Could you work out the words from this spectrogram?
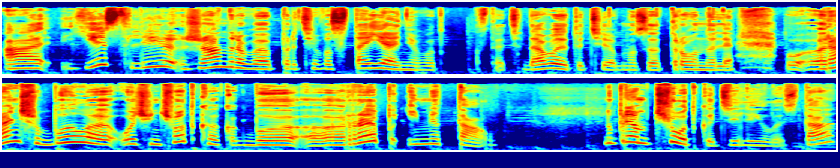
А есть ли жанровое противостояние? Вот, кстати, да, вы эту тему затронули. Раньше было очень четко как бы э, рэп и металл. Ну, прям четко делилось, да?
